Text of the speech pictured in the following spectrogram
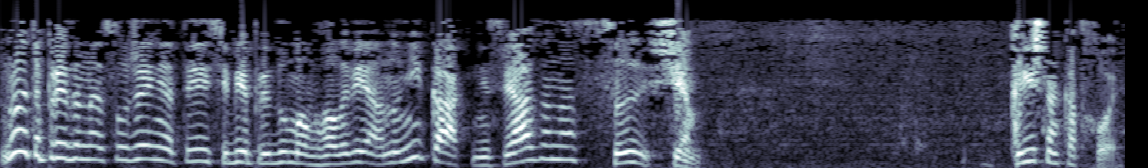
Ну, это преданное служение ты себе придумал в голове, оно никак не связано с чем? Кришна Катхой.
